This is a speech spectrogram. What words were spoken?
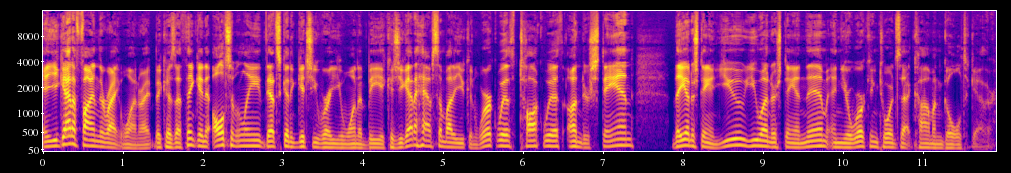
And you got to find the right one, right? Because I think and ultimately that's going to get you where you want to be because you got to have somebody you can work with, talk with, understand. They understand you, you understand them, and you're working towards that common goal together.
